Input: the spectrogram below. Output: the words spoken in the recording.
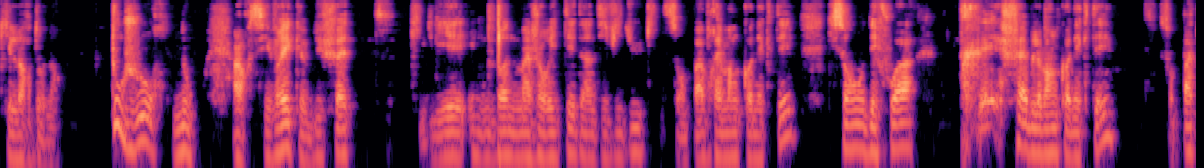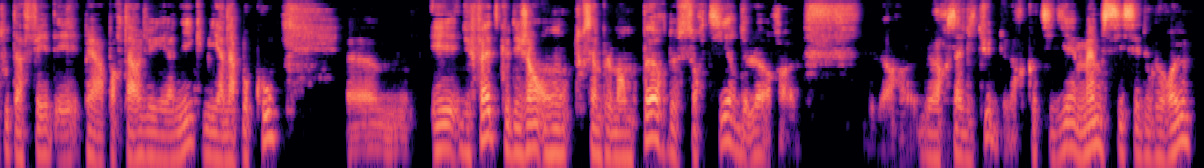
qui leur donnons. Toujours nous. Alors c'est vrai que du fait qu'il y ait une bonne majorité d'individus qui ne sont pas vraiment connectés, qui sont des fois très faiblement connectés, qui sont pas tout à fait des pères apporteurs organiques, mais il y en a beaucoup, euh, et du fait que des gens ont tout simplement peur de sortir de, leur, de, leurs habitudes, de leur quotidien, même si c'est douloureux,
